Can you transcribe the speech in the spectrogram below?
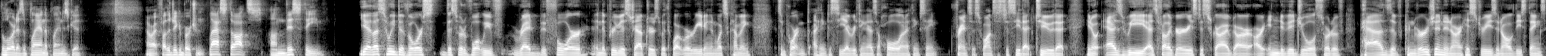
the Lord has a plan, the plan is good. All right, Father Jacob Bertrand, last thoughts on this theme. Yeah, lest we divorce the sort of what we've read before in the previous chapters with what we're reading and what's coming, it's important, I think, to see everything as a whole. And I think St. Francis wants us to see that too. That you know, as we, as Father Gregory has described, our our individual sort of paths of conversion and our histories and all of these things,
